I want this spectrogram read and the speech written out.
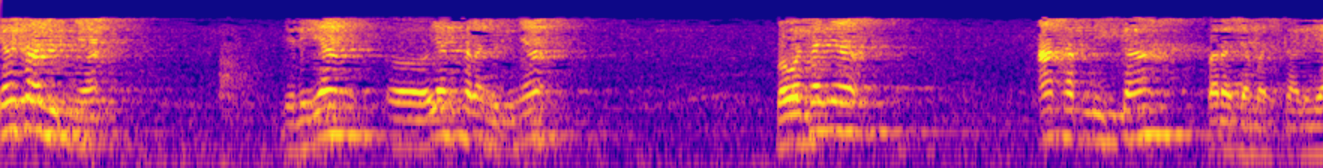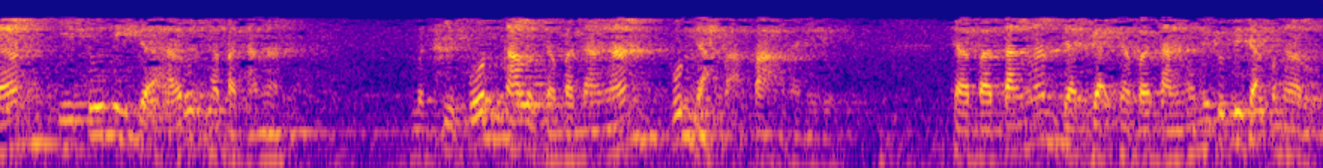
Yang selanjutnya, jadi yang uh, yang selanjutnya bahwasanya akad nikah para jamaah sekalian itu tidak harus jabat tangan. Meskipun kalau jabat tangan pun tidak apa-apa kan itu. Jabat tangan dan gak jabat tangan itu tidak pengaruh.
